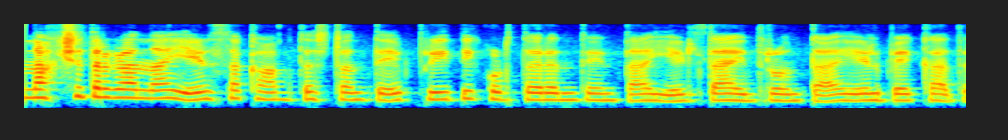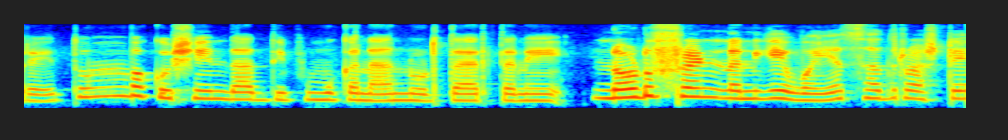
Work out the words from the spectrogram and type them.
ನಕ್ಷತ್ರಗಳನ್ನು ಹೇಳ್ಸೋಕ್ಕಾಗ್ದಷ್ಟಂತೆ ಪ್ರೀತಿ ಕೊಡ್ತಾರಂತೆ ಅಂತ ಹೇಳ್ತಾ ಇದ್ರು ಅಂತ ಹೇಳಬೇಕಾದ್ರೆ ತುಂಬ ಖುಷಿಯಿಂದ ದೀಪು ಮುಖ ನಾನು ನೋಡ್ತಾ ಇರ್ತಾನೆ. ನೋಡು ಫ್ರೆಂಡ್ ನನಗೆ ವಯಸ್ಸಾದರೂ ಅಷ್ಟೇ,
